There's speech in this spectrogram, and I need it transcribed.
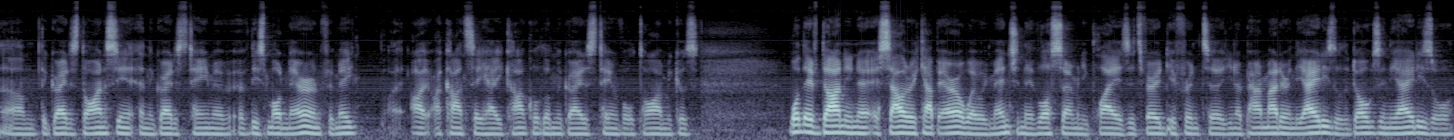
um, the greatest dynasty and the greatest team of, of this modern era. And for me, I, I can't see how you can't call them the greatest team of all time because what they've done in a, salary cap era where we mentioned they've lost so many players, it's very different to you know Parramatta in the '80s or the Dogs in the '80s or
